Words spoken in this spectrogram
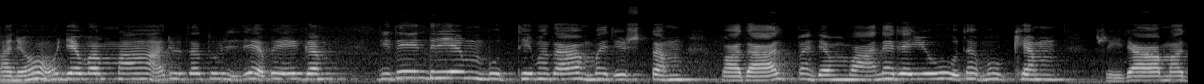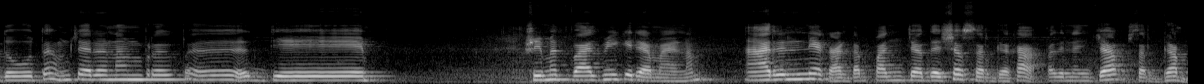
മനോജവം മാരുതതുല്യവേഗം ജിതേന്ദ്രിയം ബുദ്ധിമതാം വരിഷ്ടം വാദാത്മജം വാനരയൂഥമുഖ്യം ശ്രീരാമദൂതം ചരണം പ്രപദ്യേ. ശ്രീമദ് വാൽമീകി രാമായണം ആരണ്യകാന്ഡം പഞ്ചദശ സർഗ പതിനഞ്ചാം സർഗം.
